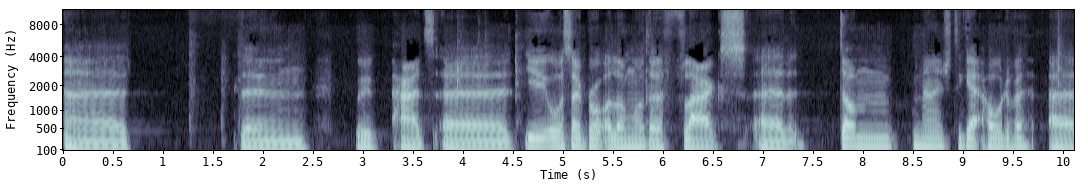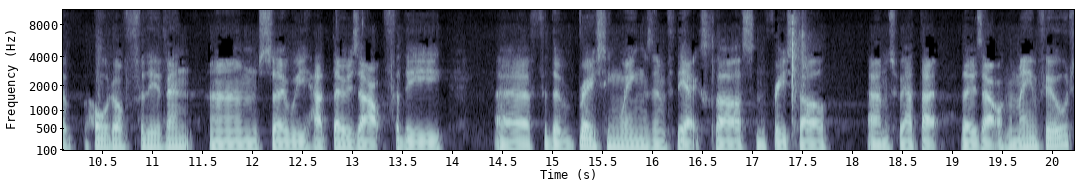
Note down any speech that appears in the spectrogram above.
uh, then we had uh, you also brought along all the flags uh, that Dom managed to get hold of a uh, hold of for the event. Um, so we had those out for the uh, for the racing wings and for the X class and freestyle. Um, so we had that those out on the main field.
